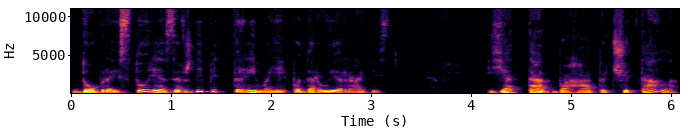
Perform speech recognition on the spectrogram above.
добра історія завжди підтримає і подарує радість. Я так багато читала,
